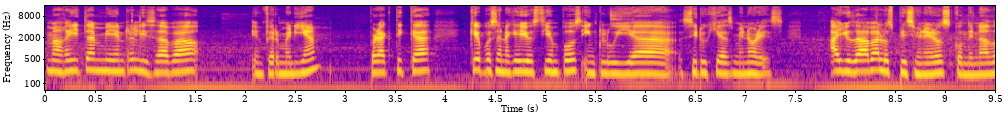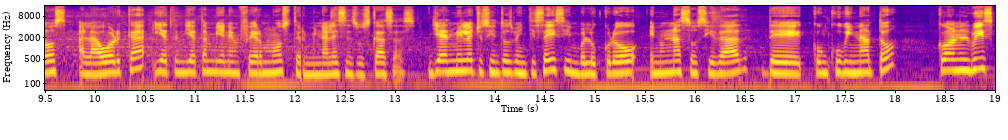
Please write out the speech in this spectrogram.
Marie también realizaba enfermería, práctica que pues en aquellos tiempos incluía cirugías menores ayudaba a los prisioneros condenados a la horca y atendía también enfermos terminales en sus casas. Ya en 1826 se involucró en una sociedad de concubinato con Luis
